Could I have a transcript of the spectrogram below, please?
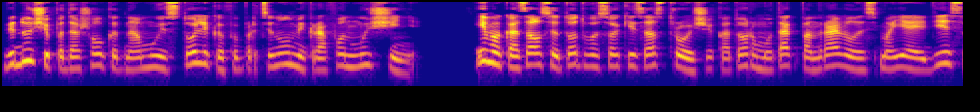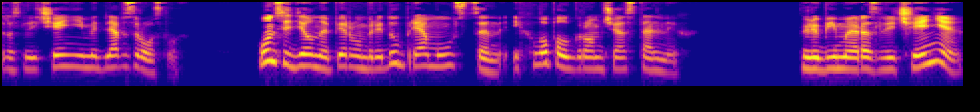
Ведущий подошел к одному из столиков и протянул микрофон мужчине. Им оказался тот высокий застройщик, которому так понравилась моя идея с развлечениями для взрослых. Он сидел на первом ряду прямо у сцены и хлопал громче остальных. «Любимое развлечение?»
